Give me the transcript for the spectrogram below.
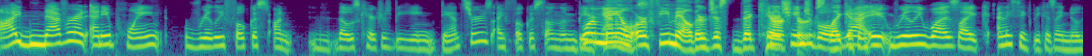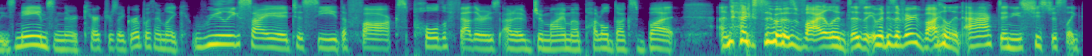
I never at any point really focused on those characters being dancers. I focused on them being or male animals. or female. They're just the characters. Interchangeable. Like, yeah, think... it really was like, and I think because I know these names and they're characters I grew up with, I'm like really excited to see the fox pull the feathers out of Jemima Puddle Duck's butt, and next to was violent as it, it is a very violent act, and he's she's just like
